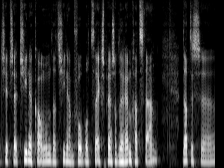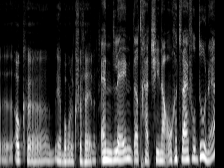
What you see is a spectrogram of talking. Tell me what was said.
chips uit China komen, omdat China bijvoorbeeld expres op de rem gaat staan. Dat is uh, ook uh, ja, behoorlijk vervelend. En Leen, dat gaat China ongetwijfeld doen. Hè?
